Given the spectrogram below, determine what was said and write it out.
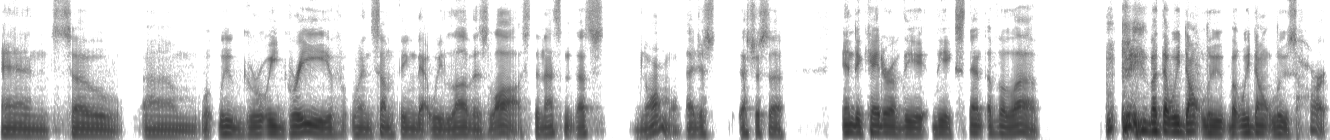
and so um, we we grieve when something that we love is lost, and that's that's normal. That just that's just a indicator of the the extent of the love. but that we don't lose, but we don't lose heart.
